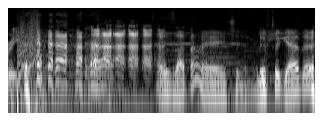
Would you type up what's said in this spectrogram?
Exatamente. Live together.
